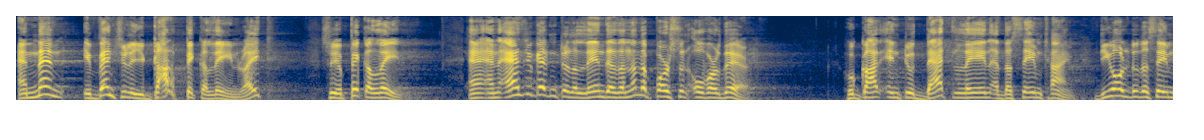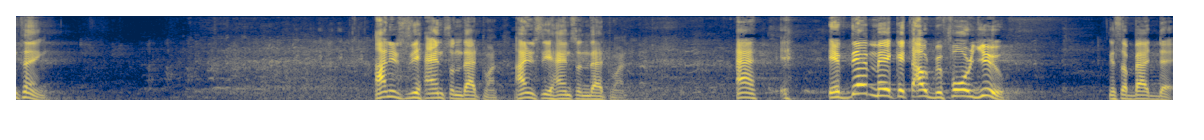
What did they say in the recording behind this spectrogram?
And then eventually you gotta pick a lane, right? So you pick a lane. And, and, as you get into the lane, there's another person over there who got into that lane at the same time. Do you all do the same thing? I need to see hands on that one. I need to see hands on that one. And if they make it out before you, it's a bad day.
